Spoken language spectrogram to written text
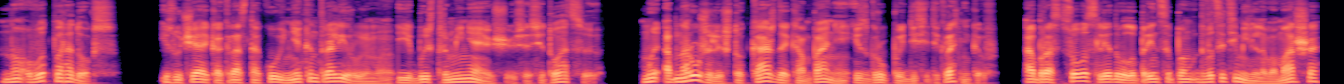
Но вот парадокс. Изучая как раз такую неконтролируемую и быстро меняющуюся ситуацию, мы обнаружили, что каждая компания из группы десятикратников образцово следовала принципам 20-мильного марша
